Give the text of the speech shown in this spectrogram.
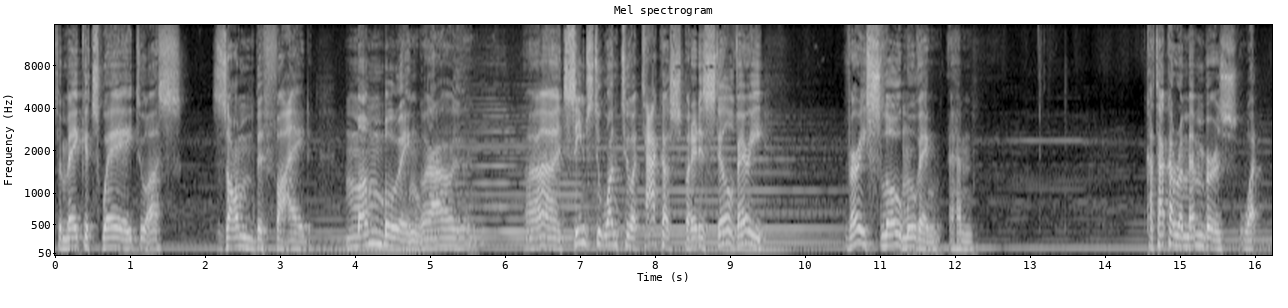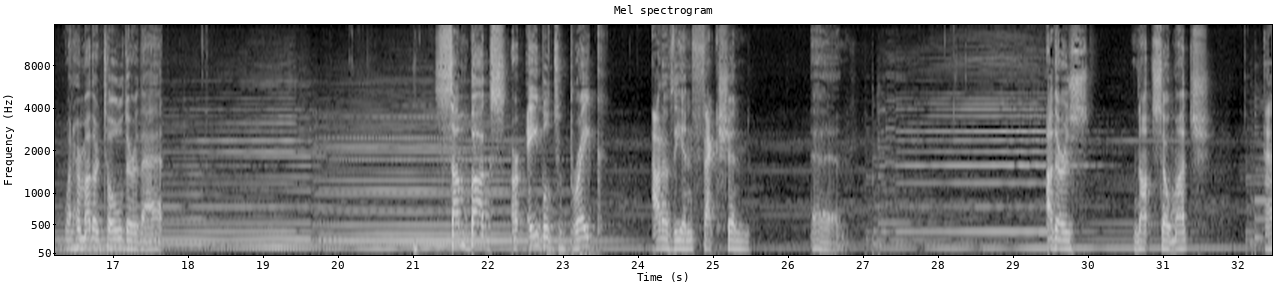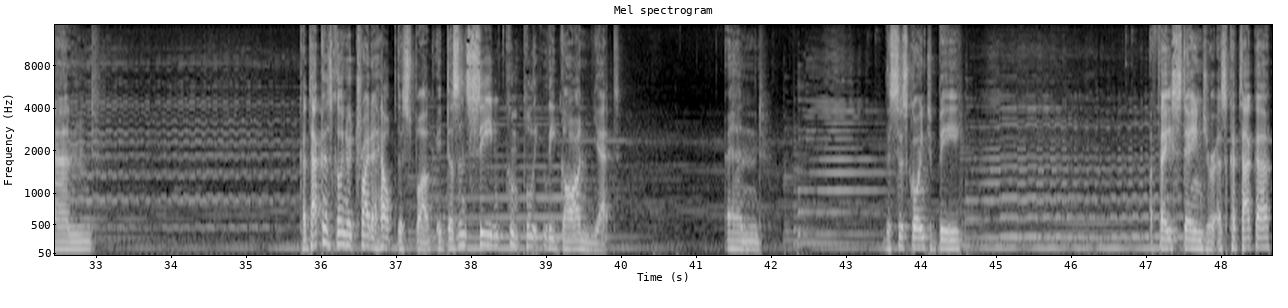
to make its way to us zombified mumbling. Uh, it seems to want to attack us but it is still very very slow moving. And Kataka remembers what what her mother told her that some bugs are able to break out of the infection. Uh, others not so much. And Kataka's going to try to help this bug. It doesn't seem completely gone yet. And this is going to be a face danger as Kataka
